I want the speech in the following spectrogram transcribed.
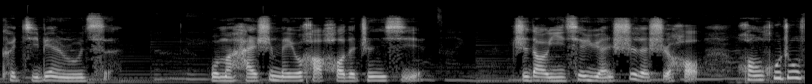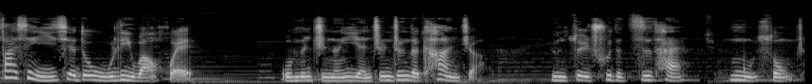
可即便如此，我们还是没有好好的珍惜。直到一切远逝的时候，恍惚中发现一切都无力挽回，我们只能眼睁睁地看着，用最初的姿态目送着。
